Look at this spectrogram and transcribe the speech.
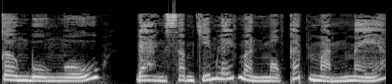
cơn buồn ngủ đang xâm chiếm lấy mình một cách mạnh mẽ.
